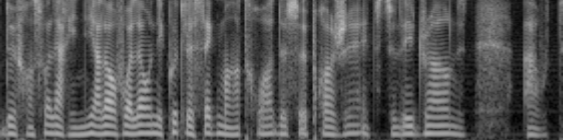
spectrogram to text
de François Larigny. Alors voilà, on écoute le segment 3 de ce projet intitulé Drowned Out.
